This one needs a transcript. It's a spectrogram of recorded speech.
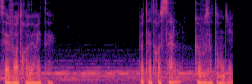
C'est votre vérité, peut-être celle que vous attendiez.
